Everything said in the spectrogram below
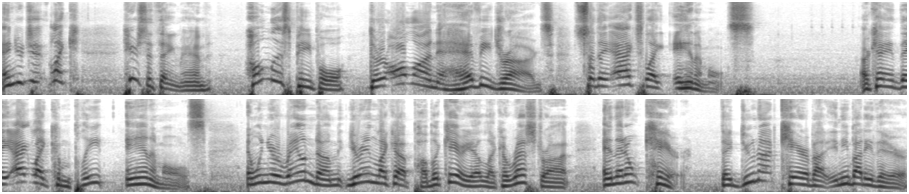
And you're just like, here's the thing, man. Homeless people, they're all on heavy drugs, so they act like animals. Okay? They act like complete animals. And when you're around them, you're in like a public area, like a restaurant, and they don't care. They do not care about anybody there.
